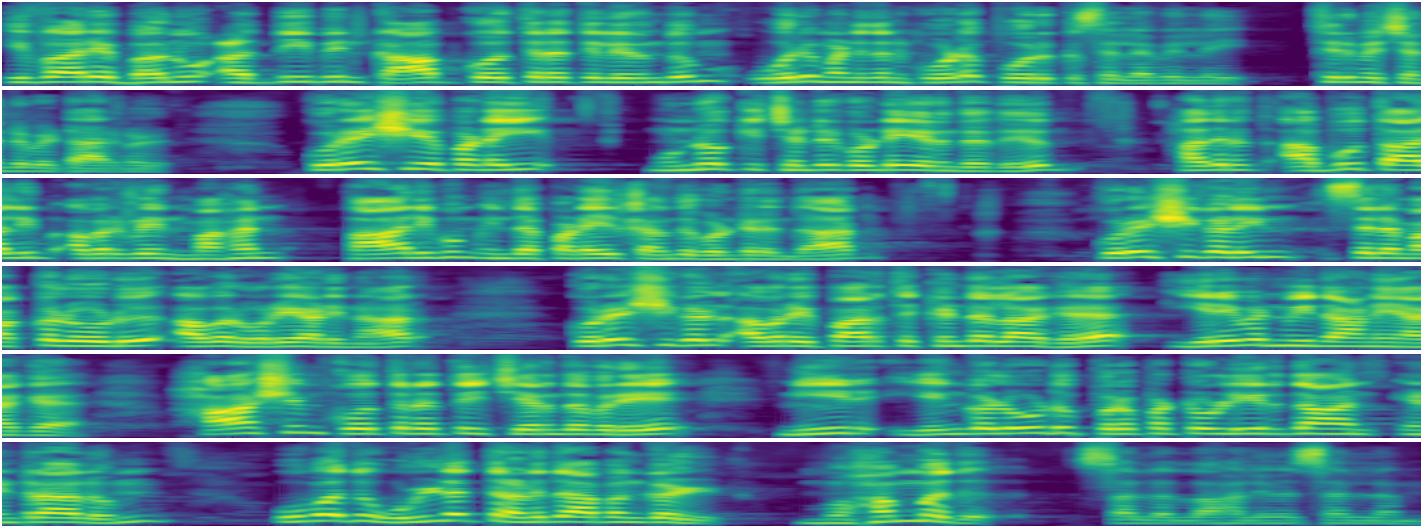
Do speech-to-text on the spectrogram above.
இவ்வாறே பனு அத்தீபின் காப் கோத்திரத்திலிருந்தும் ஒரு மனிதன் கூட போருக்கு செல்லவில்லை. திரும்பி சென்று விட்டார்கள். குரேஷிய படை முன்னோக்கி சென்று கொண்டே இருந்தது. ஹதரத் அபு தாலிப் அவர்களின் மகன் தாலிபும் இந்த படையில் கலந்து கொண்டிருந்தார். குரேஷிகளின் சில மக்களோடு அவர் உரையாடினார். குரேஷிகள் அவரை பார்த்து கிண்டலாக இறைவன் மீது ஆணையாக ஹாஷிம் கோத்திரத்தைச் சேர்ந்தவரே நீர் எங்களோடு புறப்பட்டுள்ளீர்தான் என்றாலும் உமது உள்ளத்து அனுதாபங்கள் முகம்மது சல்லல்லாஹ் அலி வசல்லம்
